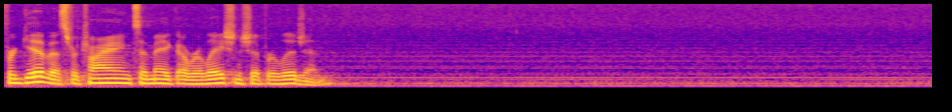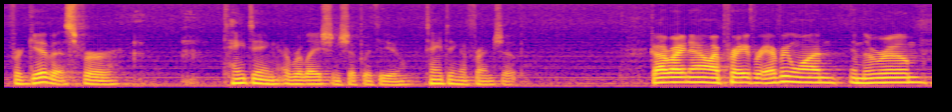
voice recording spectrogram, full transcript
Forgive us for trying to make a relationship religion. Forgive us for tainting a relationship with you, tainting a friendship. God, right now, I pray for everyone in the room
